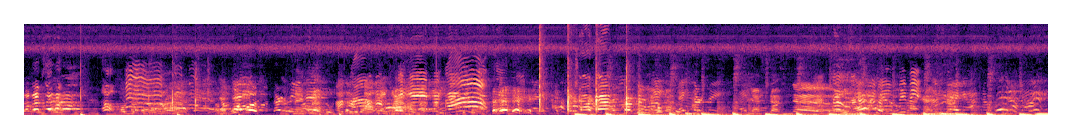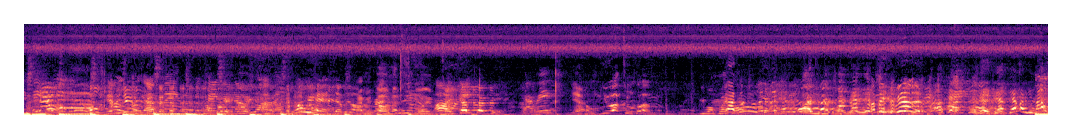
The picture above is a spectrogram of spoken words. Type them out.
like that ever gonna play? I mean, really? Okay. gonna be my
